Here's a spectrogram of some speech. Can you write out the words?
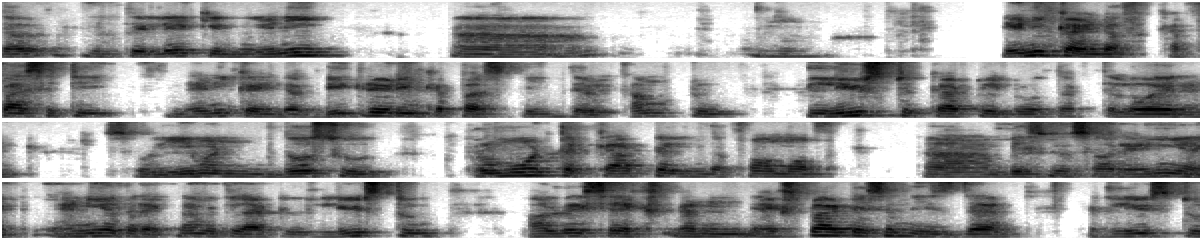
the, if they lack in any uh, any kind of capacity, any kind of degrading capacity, they will come to leads to capital growth at the lower end. So even those who promote the capital in the form of uh, business or any any other economic activity leads to always ex, when exploitation is there, it leads to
